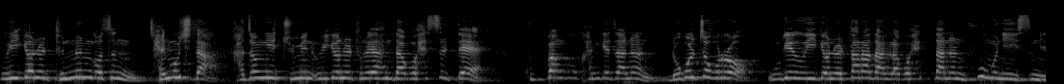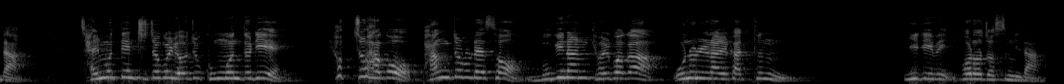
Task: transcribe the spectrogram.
의견을 듣는 것은 잘못이다. 가정리 주민 의견을 들어야 한다고 했을 때 국방부 관계자는 노골적으로 우리의 의견을 따라달라고 했다는 후문이 있습니다. 잘못된 지적을 여주 공무원들이 협조하고 방조를 해서 묵인한 결과가 오늘날 같은 일이 벌어졌습니다.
